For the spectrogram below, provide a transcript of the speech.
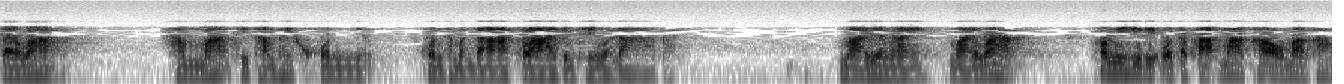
ปลว่า ธรรมะที่ทำให้คนเนี่ย คนธรรมดากลายเป็นเทวดาไป หมายยังไง หมายว่า พอมีฮิริโอตปะมากเข้ามากเข้า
